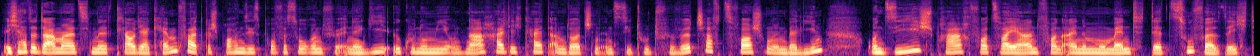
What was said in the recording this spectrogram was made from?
Ich hatte damals mit Claudia Kempfert gesprochen. Sie ist Professorin für Energie, Ökonomie und Nachhaltigkeit am Deutschen Institut für Wirtschaftsforschung in Berlin. Und sie sprach vor zwei Jahren von einem Moment der Zuversicht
